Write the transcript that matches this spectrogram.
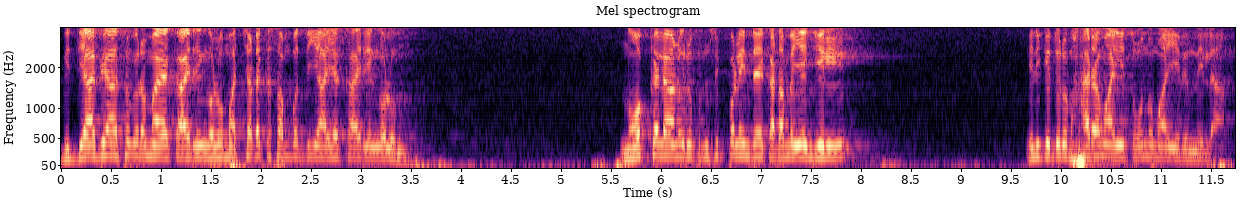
വിദ്യാഭ്യാസപരമായ കാര്യങ്ങളും അച്ചടക്ക സംബന്ധിയായ കാര്യങ്ങളും നോക്കലാണ് ഒരു പ്രിൻസിപ്പളിന്റെ കടമയെങ്കിൽ എനിക്കിതൊരു ഭാരമായി തോന്നുമായിരുന്നില്ല.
